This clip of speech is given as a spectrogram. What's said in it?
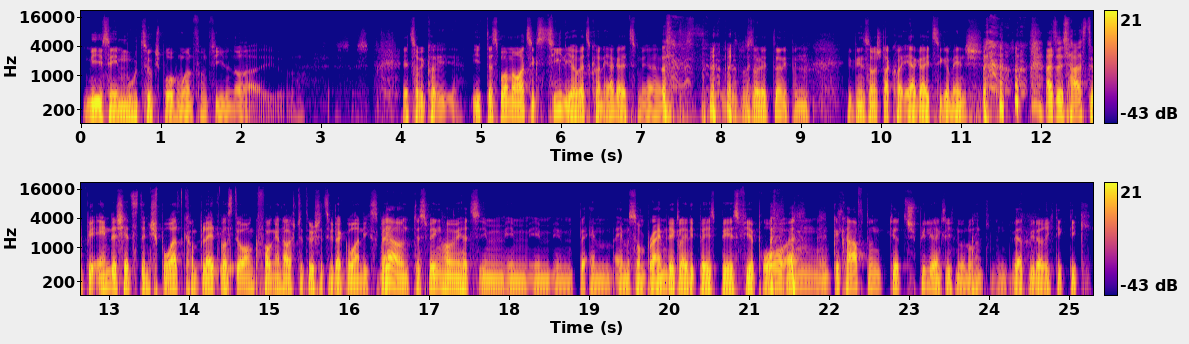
mir ist eben Mut zugesprochen worden von vielen, aber jetzt habe ich, das war mein einziges Ziel, ich habe jetzt keinen Ehrgeiz mehr. was, was soll ich tun? Ich bin, ich bin sonst auch kein ehrgeiziger Mensch. Also das heißt, du beendest jetzt den Sport komplett, was du angefangen hast, du tust jetzt wieder gar nichts mehr. Ja, und deswegen habe ich jetzt im, im, im, im, Amazon Prime Day gleich die PS PS4 Pro ähm, gekauft und jetzt spiele ich eigentlich nur noch und, und werde wieder richtig dick.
